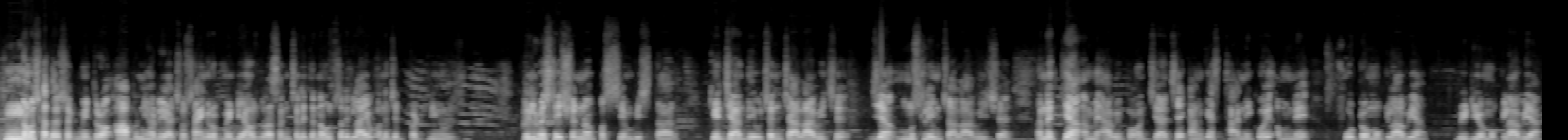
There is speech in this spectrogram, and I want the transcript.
નમસ્કાર દર્શક મિત્રો આપ નિહાળ છો સાઈ ગ્રુપ મીડિયા હાઉસ દ્વારા સંચાલિત નવસરી લાઈવ અને ઝટપટ ન્યૂઝ. રેલવે સ્ટેશનનો પશ્ચિમ વિસ્તાર કે જ્યાં દેવચંદ ચાલ આવી છે જ્યાં મુસ્લિમ ચાલ આવી છે અને ત્યાં અમે આવી પહોંચ્યા છે કારણ કે સ્થાનિકોએ અમને ફોટો મોકલાવ્યા વીડિયો મોકલાવ્યા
